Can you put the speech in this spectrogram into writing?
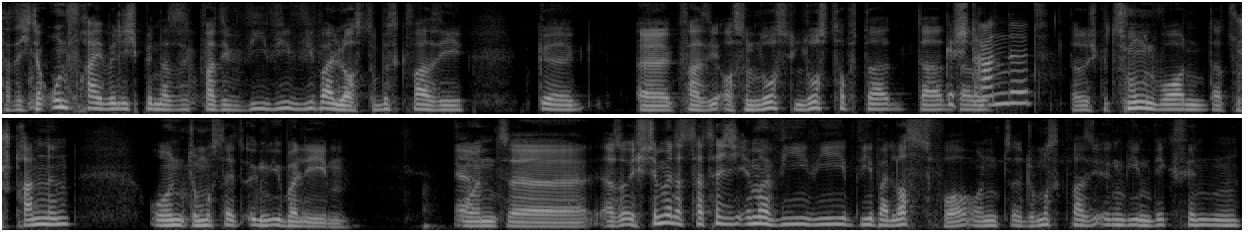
dass ich da unfreiwillig bin, dass es quasi wie, wie, wie bei Lost. Du bist quasi, ge, äh, quasi aus dem Los, Lostopf da, da, dadurch, Gestrandet. dadurch gezwungen worden, da zu stranden und du musst da jetzt irgendwie überleben. Und äh, also ich stimme das tatsächlich immer wie, wie, wie bei Lost vor. Und äh, du musst quasi irgendwie einen Weg finden,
